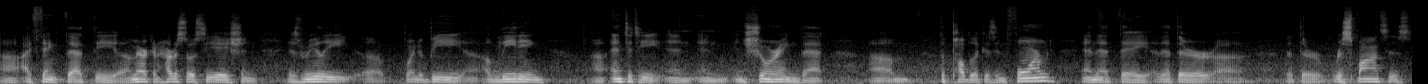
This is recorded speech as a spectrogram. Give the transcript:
uh, I think that the American Heart Association is really going to be a leading entity in, in, ensuring that um, the public is informed and that, they, that, their, uh, that their responses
